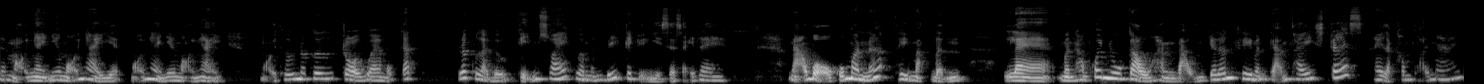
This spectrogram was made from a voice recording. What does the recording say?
sẽ mỗi ngày như mỗi ngày vậy, mỗi ngày như mỗi ngày, mọi thứ nó cứ trôi qua một cách rất là được kiểm soát và mình biết cái chuyện gì sẽ xảy ra. Não bộ của mình á, thì mặc định là mình không có nhu cầu hành động cho đến khi mình cảm thấy stress hay là không thoải mái.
